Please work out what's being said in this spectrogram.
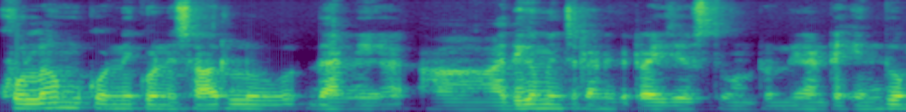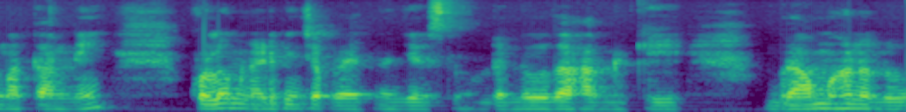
కులం కొన్ని కొన్నిసార్లు దాన్ని అధిగమించడానికి ట్రై చేస్తూ ఉంటుంది. అంటే హిందూ మతాన్ని కులం నడిపించే ప్రయత్నం చేస్తూ ఉంటుంది. ఉదాహరణకి బ్రాహ్మణులు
